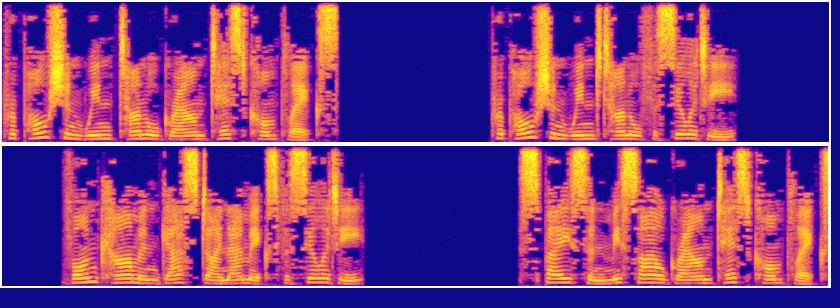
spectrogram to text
Propulsion Wind Tunnel Ground Test Complex Propulsion Wind Tunnel Facility Von Karman Gas Dynamics Facility Space and Missile Ground Test Complex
